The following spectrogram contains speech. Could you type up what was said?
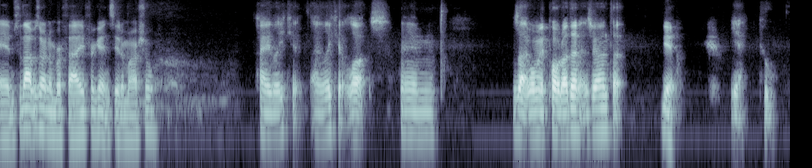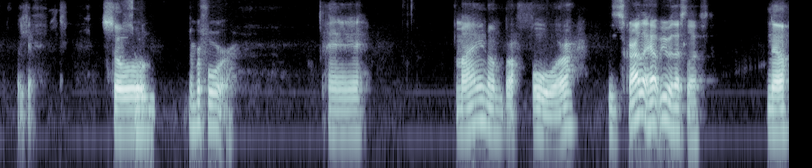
um, so that was our number five, forgetting Sarah Marshall. I like it. I like it lots. Um, is that the one with Paul Rudd in it as well, isn't it? Yeah. Yeah, cool. Like it. So, So number four. Uh, my number four. Did Scarlett help you with this list? No,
